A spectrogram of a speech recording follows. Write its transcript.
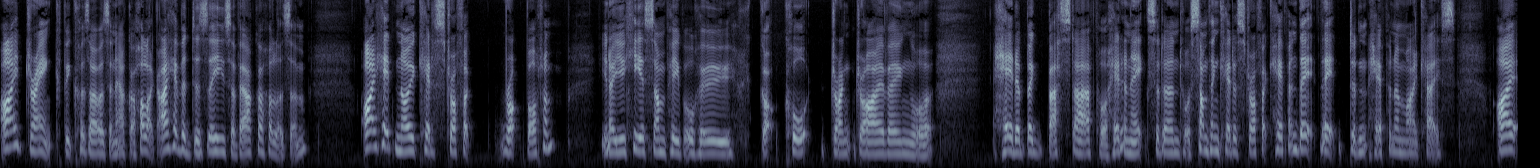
I drank because I was an alcoholic. I have a disease of alcoholism. I had no catastrophic rock bottom. You know, you hear some people who got caught drunk driving or had a big bust up or had an accident or something catastrophic happened. That that didn't happen in my case. I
